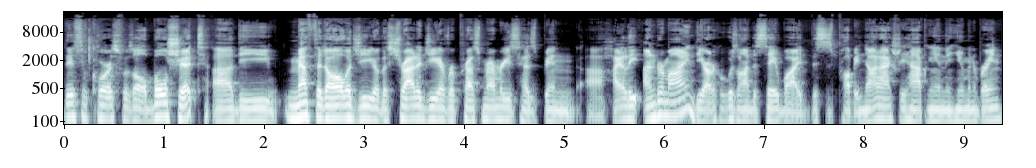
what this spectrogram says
this, of course, was all bullshit. Uh, the methodology or the strategy of repressed memories has been uh, highly undermined. The article goes on to say why this is probably not actually happening in the human brain.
